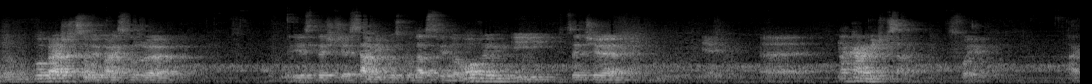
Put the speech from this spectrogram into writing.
No, wyobraźcie sobie Państwo, że jesteście sami w gospodarstwie domowym i chcecie nie, e, nakarmić psa swojego. Tak?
